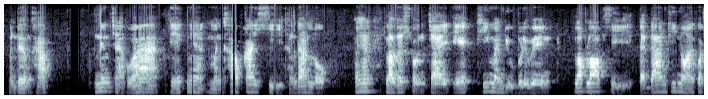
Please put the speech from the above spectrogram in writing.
เหมือนเดิมครับ เนื่องจากว่า x เนี่ยมันเข้าใกล้ 4 ทางด้านลบ เพราะฉะนั้นเราจะสนใจ x ที่มันอยู่บริเวณรอบๆ 4 แต่ด้านที่น้อยกว่า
